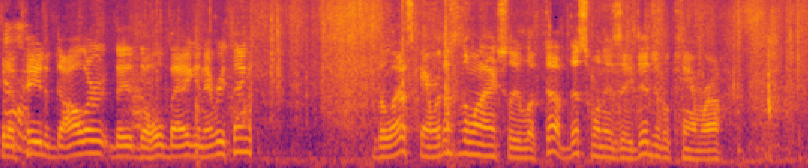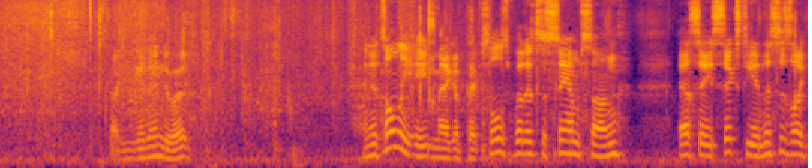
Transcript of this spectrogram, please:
but I paid a dollar, the, the whole bag and everything. The last camera, this is the one I actually looked up. This one is a digital camera. If I can get into it. And it's only 8 megapixels, but it's a Samsung SA60, and this is like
